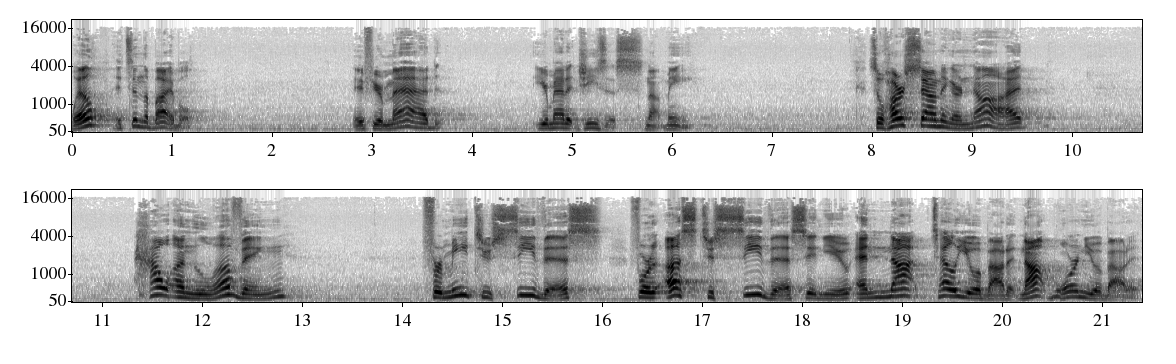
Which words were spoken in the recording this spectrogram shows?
Well, it's in the Bible. If you're mad, you're mad at Jesus, not me. So, harsh sounding or not, how unloving for me to see this, for us to see this in you and not tell you about it, not warn you about it.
